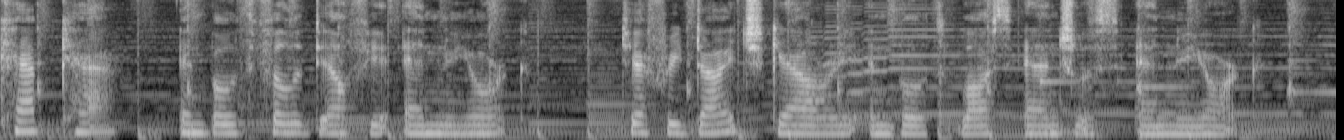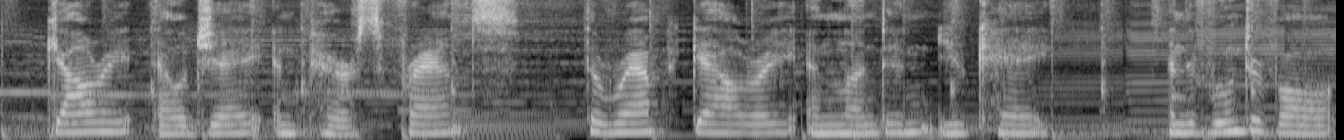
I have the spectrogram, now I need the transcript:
Kapp Kapp in both Philadelphia and New York, Jeffrey Deitch Gallery in both Los Angeles and New York, Gallery LJ in Paris, France, the Ramp Gallery in London, UK, and the Wunderwall,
